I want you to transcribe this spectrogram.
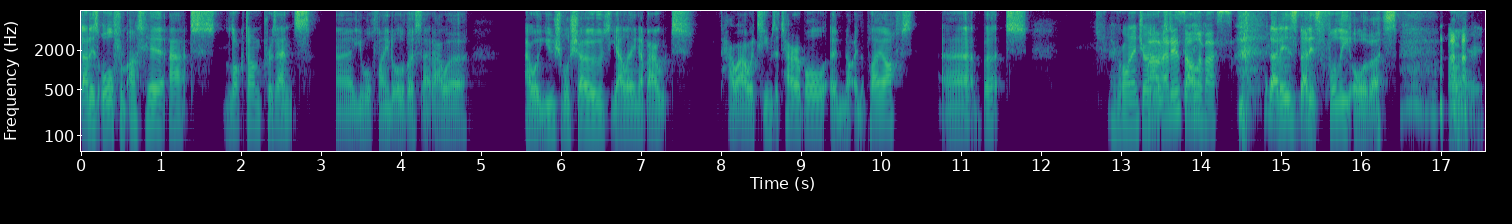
that is all from us here at Locked On Presents. Uh, you will find all of us at our our usual shows, yelling about how our teams are terrible and not in the playoffs. Uh, but everyone enjoy. the Wow, rest that of is your all of us. That is that is fully all of us. Oh, great.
